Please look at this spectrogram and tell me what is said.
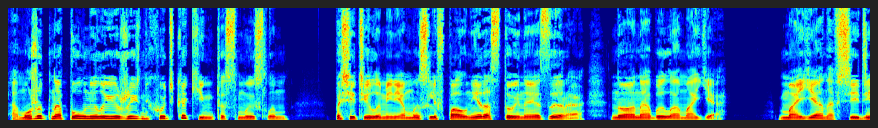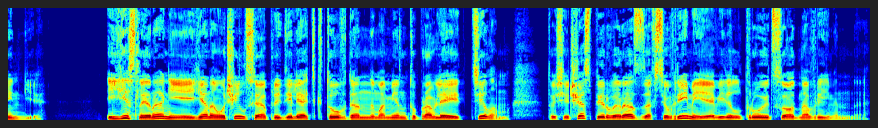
А может, наполнил ее жизнь хоть каким-то смыслом? Посетила меня мысль вполне достойная Зера, но она была моя. Моя на все деньги. И если ранее я научился определять, кто в данный момент управляет телом, то сейчас первый раз за все время я видел троицу одновременно.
